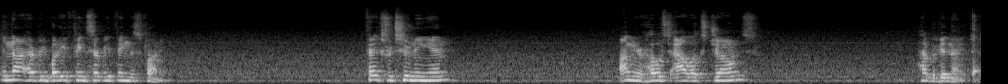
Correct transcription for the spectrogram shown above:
And not everybody thinks everything is funny. Thanks for tuning in. I'm your host, Alex Jones. Have a good night.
